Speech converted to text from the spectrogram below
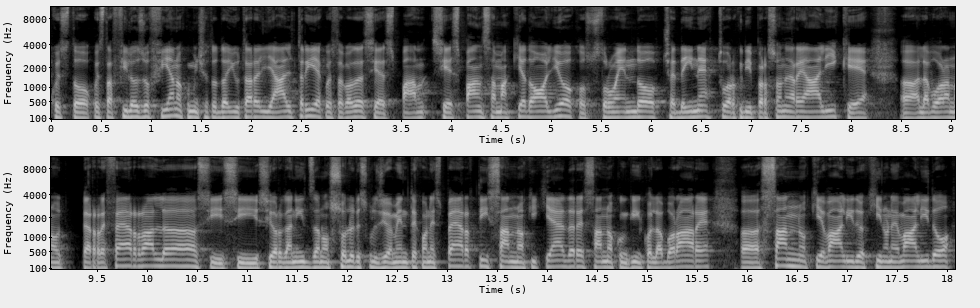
questo, questa filosofia, hanno cominciato ad aiutare gli altri e questa cosa si è, espan- si è espansa a macchia d'olio, costruendo cioè, dei network di persone reali che uh, lavorano per referral, si, si, si, organizzano solo ed esclusivamente con esperti, sanno a chi chiedere, sanno con chi collaborare, uh, sanno chi è valido e chi non è valido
